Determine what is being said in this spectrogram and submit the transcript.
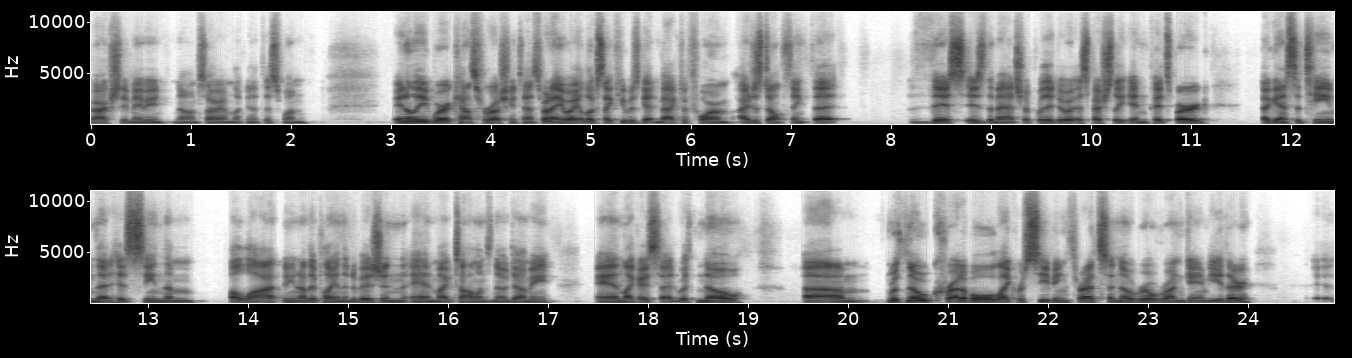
actually, maybe, no, I'm sorry. I'm looking at this one in a league where it counts for rushing attempts. But anyway, it looks like he was getting back to form. I just don't think that this is the matchup where they do it, especially in Pittsburgh against a team that has seen them a lot. You know, they play in the division, and Mike Tomlin's no dummy. And like I said, with no um, with no credible like receiving threats and no real run game either, eh,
